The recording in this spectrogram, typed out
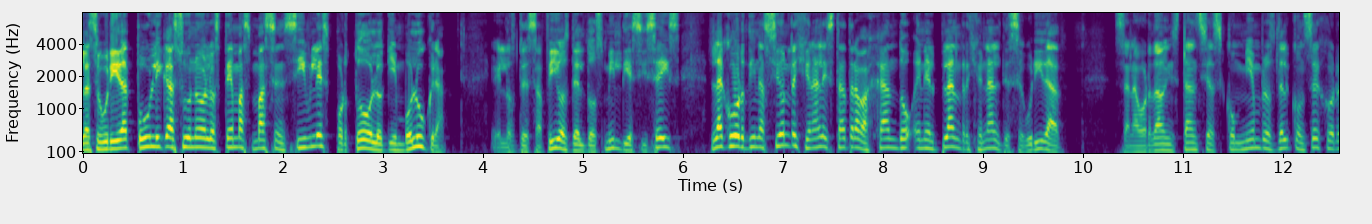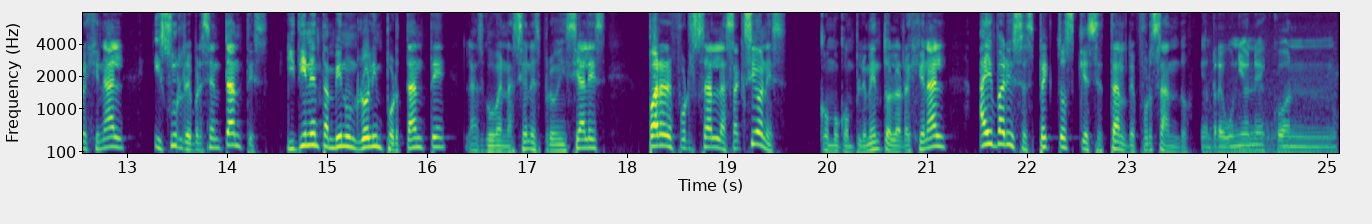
La seguridad pública es uno de los temas más sensibles por todo lo que involucra. En los desafíos del 2016, la coordinación regional está trabajando en el Plan Regional de Seguridad. Se han abordado instancias con miembros del Consejo Regional y sus representantes, y tienen también un rol importante las gobernaciones provinciales para reforzar las acciones. Como complemento a lo regional, hay varios aspectos que se están reforzando. En reuniones con,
